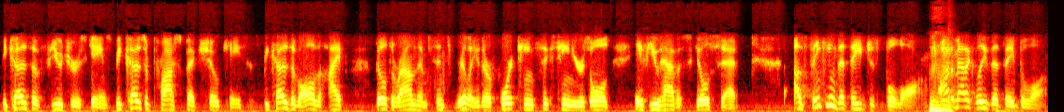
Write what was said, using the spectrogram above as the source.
because of futures games, because of prospect showcases, because of all the hype built around them since really they're 14, 16 years old if you have a skill set of thinking that they just belong, mm-hmm. automatically that they belong.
